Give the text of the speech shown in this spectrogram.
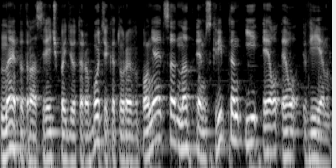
На этот раз речь пойдет о работе, которая выполняется над MScripten и LLVM,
